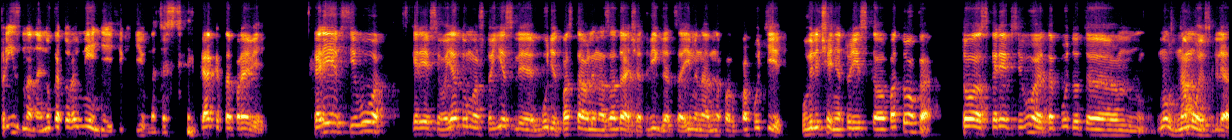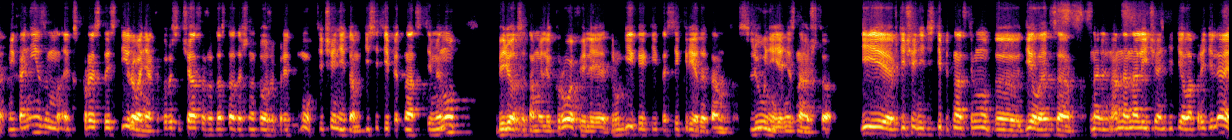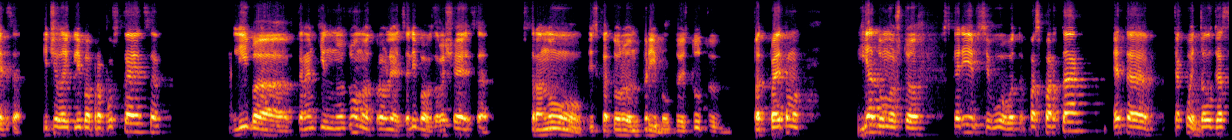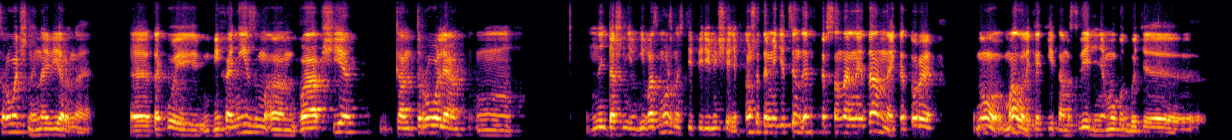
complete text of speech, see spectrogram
признанной, но которая менее эффективна, то есть как это проверить? Скорее всего, скорее всего, я думаю, что если будет поставлена задача двигаться именно на, по, по пути увеличения туристского потока, то, скорее всего, это будут, э, ну, на мой взгляд, механизм экспресс-тестирования, который сейчас уже достаточно тоже, ну, в течение там 10-15 минут берется там или кровь, или другие какие-то секреты, там, слюни, я не знаю что. И в течение 10-15 минут э, делается, на, на наличие антител определяется, и человек либо пропускается, либо в карантинную зону отправляется, либо возвращается в страну, из которой он прибыл. То есть тут, поэтому я думаю, что, скорее всего, вот паспорта – это такой долгосрочный, наверное, э, такой механизм э, вообще контроля даже невозможности перемещения, потому что это медицина, это персональные данные, которые, ну, мало ли какие там сведения могут быть э,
